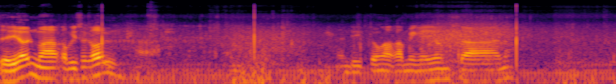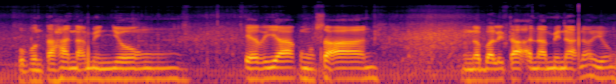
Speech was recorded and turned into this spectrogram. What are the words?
So yun mga kabisakol. Ah, nandito nga kami ngayon sa ano, pupuntahan namin yung area kung saan nabalitaan namin na ano, yung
